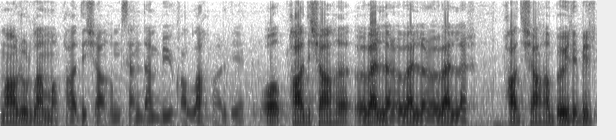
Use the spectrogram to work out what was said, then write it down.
Mağrurlanma padişahım senden büyük Allah var diye. O padişahı överler, överler, överler. Padişaha böyle bir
